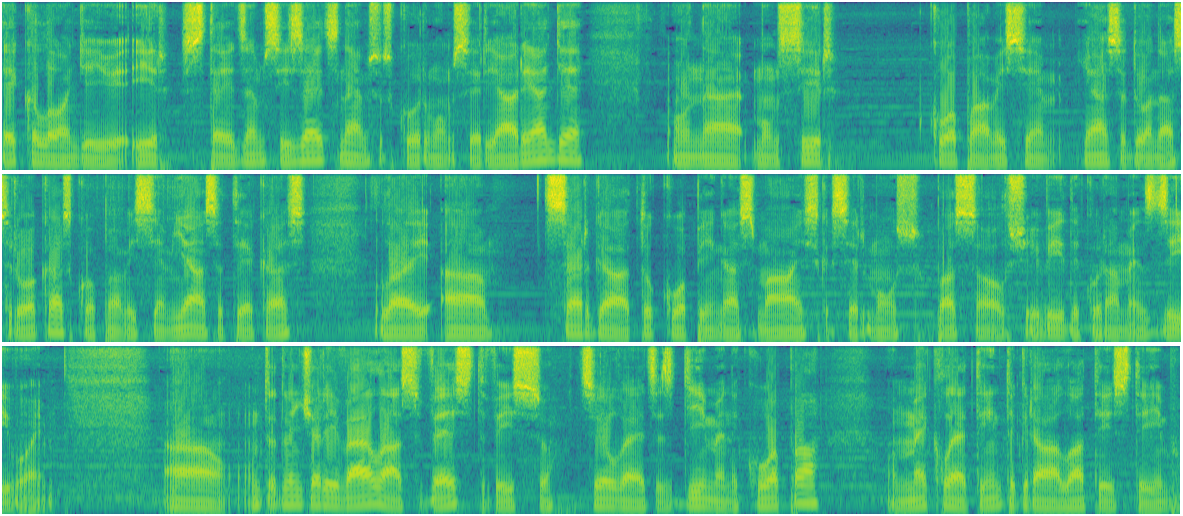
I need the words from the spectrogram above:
ekoloģiju, ir steidzams izaicinājums, uz kuru mums ir jārēģē, un mums ir kopā visiem jāsadodās rokās, kopā visiem jāsatiekās, lai uh, sargātu kopīgās mājas, kas ir mūsu pasaule, šī vide, kurā mēs dzīvojam. Uh, un tad viņš arī vēlās vest visu cilvēces ģimeni kopā un meklēt integrālu attīstību,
